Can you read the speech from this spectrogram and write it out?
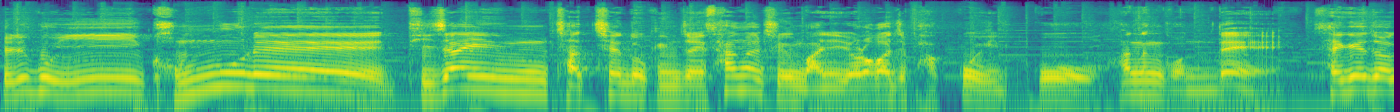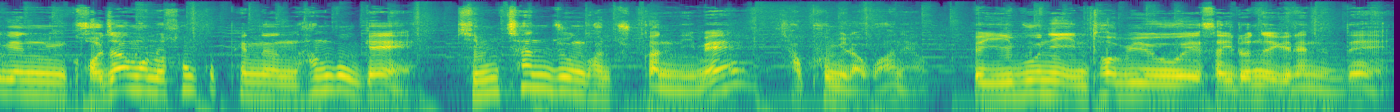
그리고 이 건물의 디자인 자체도 굉장히 상을 지금 많이 여러 가지 받고 있고 하는 건데 세계적인 거장으로 손꼽히는 한국의 김찬중 건축가님의 작품이라고 하네요. 이분이 인터뷰에서 이런 얘기를 했는데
